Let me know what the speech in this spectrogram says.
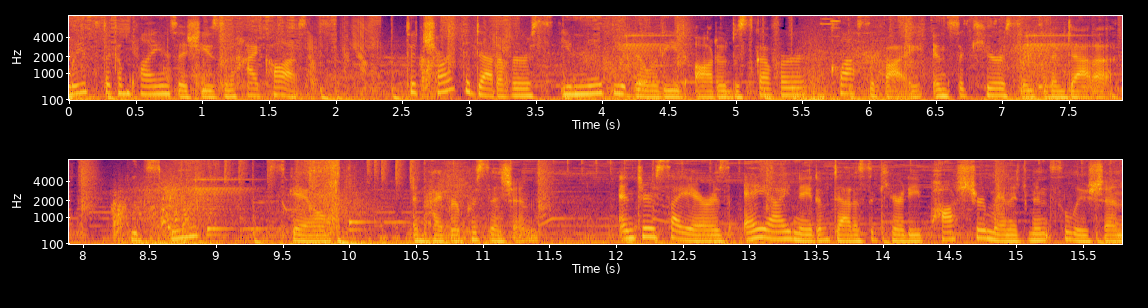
leads to compliance issues and high costs. To chart the dataverse, you need the ability to auto-discover, classify, and secure sensitive data with speed, scale, and hyper-precision. Enter Cyera's AI native data security posture management solution,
